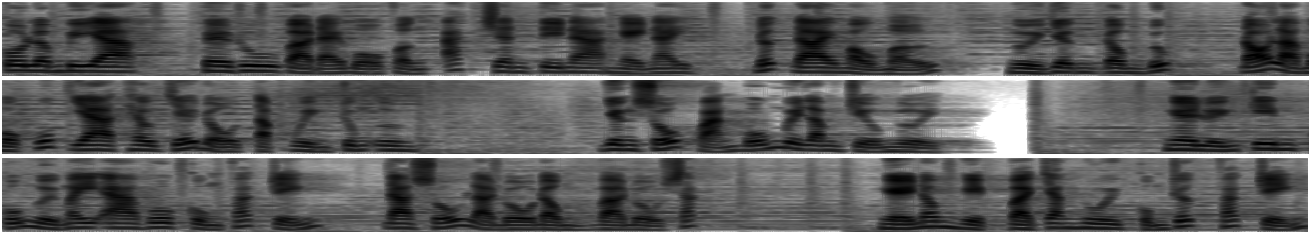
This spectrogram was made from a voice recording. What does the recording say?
Colombia, Peru và đại bộ phận Argentina ngày nay, đất đai màu mỡ, người dân đông đúc, đó là một quốc gia theo chế độ tập quyền trung ương. Dân số khoảng 45 triệu người. Nghề luyện kim của người Maya vô cùng phát triển, đa số là đồ đồng và đồ sắt. Nghệ nông nghiệp và chăn nuôi cũng rất phát triển,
